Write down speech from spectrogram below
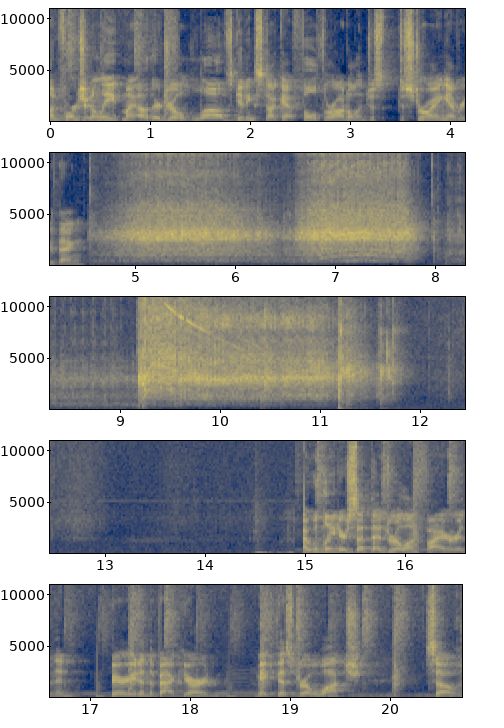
Unfortunately, my other drill loves getting stuck at full throttle and just destroying everything. I would later set that drill on fire and then bury it in the backyard and make this drill watch. So,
